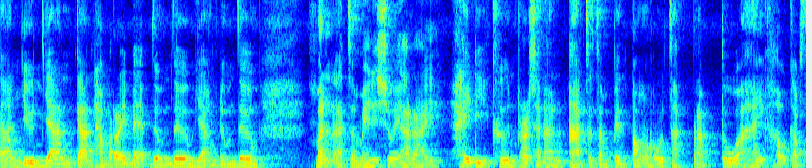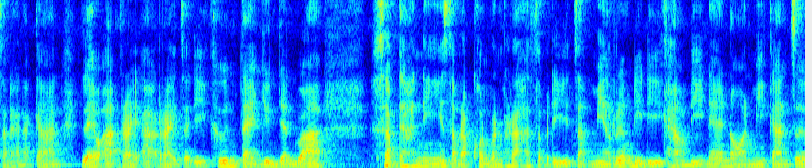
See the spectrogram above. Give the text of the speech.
การยืนยัน การทำอะไรแบบเดิมๆอย่างเดิมๆมันอาจจะไม่ได้ช่วยอะไรให้ดีขึ้น เพราะฉะนั้นอาจจะจำเป็นต้องรู้จักปรับตัวให้เข้ากับสถานการณ์ แล้วอะไรอะไรจะดีขึ้น แต่ยืนยันว่า สัปดาห์นี้สำหรับคนวันพระหัสบดีจะมีเรื่องดีๆ ข่าวดีแน่นอน มีการเจอ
